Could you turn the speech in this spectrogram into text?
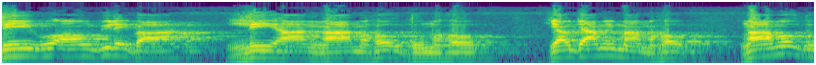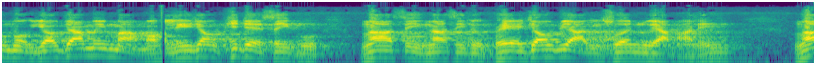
လေကိုအောင်ပြုလိုက်ပါလေဟာငါမဟုတ်သူမဟုတ်ယောက်ျားမိန်းမမဟုတ်ငါမဟုတ်သူမဟုတ်ယောက်ျားမိန်းမမဟုတ်လေကြောင့်ဖြစ်တဲ့စိတ်ကိုငါစိတ်ငါစိတ်လို့ဘယ်အကြောင်းပြပြီးဆွဲလို့ရမှာလဲငါ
